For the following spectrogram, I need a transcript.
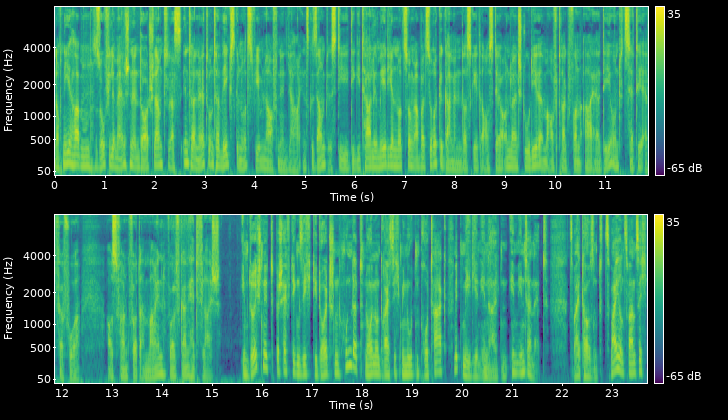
Noch nie haben so viele Menschen in Deutschland das Internet unterwegs genutzt wie im laufenden Jahr. Insgesamt ist die digitale Mediennutzung aber zurückgegangen. Das geht aus der Online-Studie im Auftrag von ARD und ZDF hervor. Aus Frankfurt am Main Wolfgang Hetfleisch. Im Durchschnitt beschäftigen sich die Deutschen 139 Minuten pro Tag mit Medieninhalten im Internet. 2022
